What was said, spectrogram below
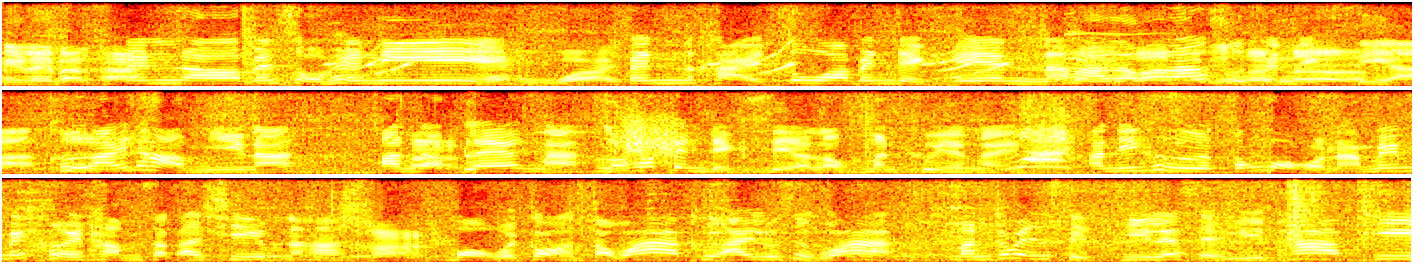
มีอะไรบ้างคะเป็นเอ่อเป็นโสเพณีโอ้โหว้ายเป็นขายตัวเป็นเด็กเอ็นนะคะทำไมแล้วก็ว่าล่าสุดเขาอย่างนั้นเป็นเด็กเสียน่ะคือไอ้ถามงี้นะ อันดับค่ะแรกนะ แล้วถ้าเป็นเด็กเสียแล้วมันคือยังไง อันนี้คือต้องบอกก่อนนะไม่ไม่เคยทำสักอาชีพนะคะค่ะบอกไว้ก่อนแต่ว่าคือไอ้รู้สึกว่ามันก็เป็นสิทธิและเสรีภาพที่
